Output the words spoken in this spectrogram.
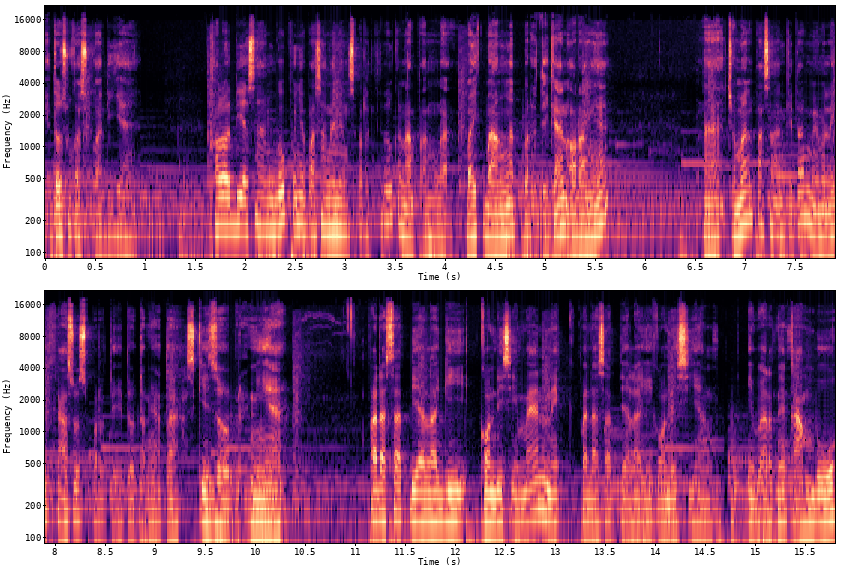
Itu suka-suka dia. Kalau dia sanggup punya pasangan yang seperti itu kenapa nggak? Baik banget berarti kan orangnya nah cuman pasangan kita memiliki kasus seperti itu ternyata skizofrenia pada saat dia lagi kondisi manic, pada saat dia lagi kondisi yang ibaratnya kambuh,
